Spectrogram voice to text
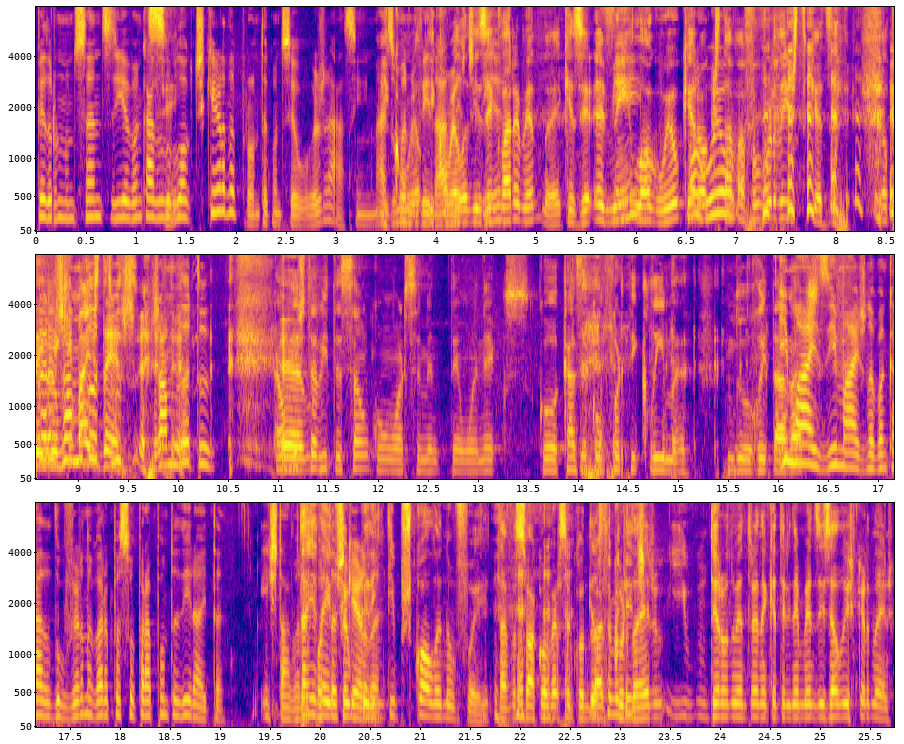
Pedro Nuno Santos e a bancada Sim. do Bloco de Esquerda. Pronto, aconteceu hoje, há assim mais e uma novidade. Ele, e com ela dizer dias. claramente, não é? Quer dizer, a mim, Sim. logo eu, que era o que eu. estava a favor disto, quer dizer, ele tem aqui mais 10. Já mudou tudo. É um habitação com um orçamento que tem um anexo, com a casa conforto e clima do Rui Tavares. E mais, e mais, na bancada do governo agora passou para a ponta direita. E estava Dá na ponta esquerda. Foi um bocadinho tipo escola, não foi? Estava só a conversa com Eduardo Cordeiro e meteram no entrando a Catarina Mendes e Zé Luís Carneiro.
